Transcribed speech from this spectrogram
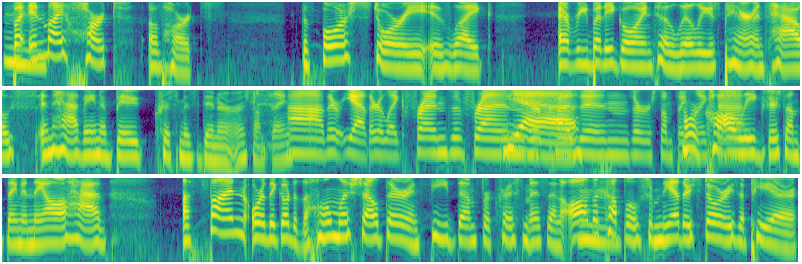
But in Mhm. my heart of hearts, the fourth story is like everybody going to Lily's parents' house and having a big Christmas dinner or something. Ah, they're yeah, they're like friends of friends Yeah. or cousins or something or like colleagues or something, and they all have a fun, or they go to the homeless shelter and feed them for Christmas, and all the Mhm. couples from the other stories appear.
